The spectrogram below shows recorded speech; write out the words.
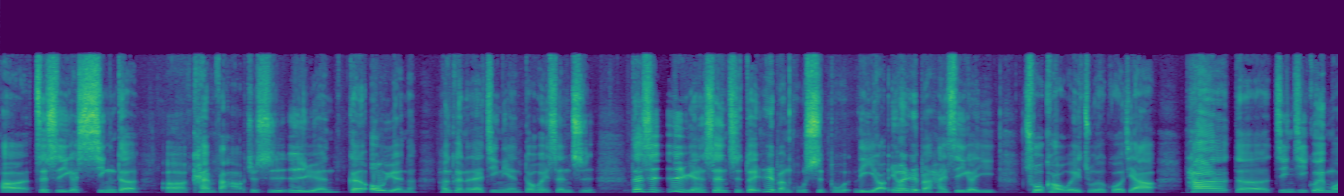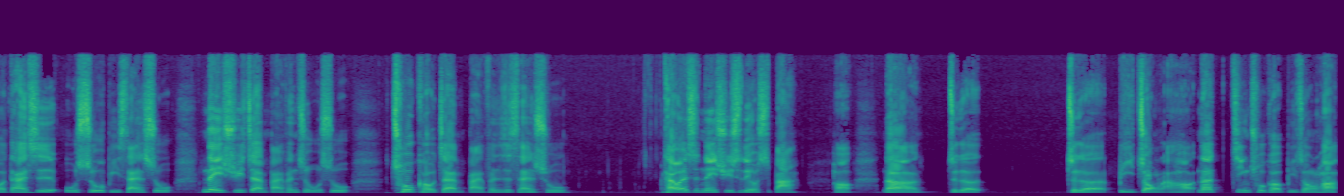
呃，这是一个新的呃看法哦，就是日元跟欧元呢，很可能在今年都会升值，但是日元升值对日本股市不利哦，因为日本还是一个以出口为主的国家哦，它的经济规模大概是五十五比三十五，内需占百分之五十五，出口占百分之三十五，台湾是内需是六十八，好，那这个。这个比重了哈，那进出口比重的话，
